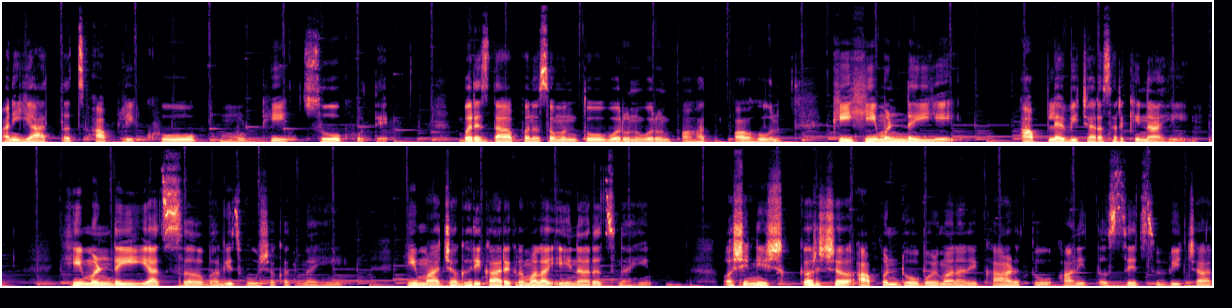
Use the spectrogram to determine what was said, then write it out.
आणि यातच आपली खूप मोठी चूक होते. बरेचदा आपण असं म्हणतो वरून वरून पाहत पाहून की ही मंडई आपल्या विचारासारखी नाही. ही मंडई यात सहभागीच होऊ शकत नाही. ही माझ्या घरी कार्यक्रमाला येणारच नाही. असे निष्कर्ष आपण ढोबळमानाने काढतो आणि तसेच विचार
